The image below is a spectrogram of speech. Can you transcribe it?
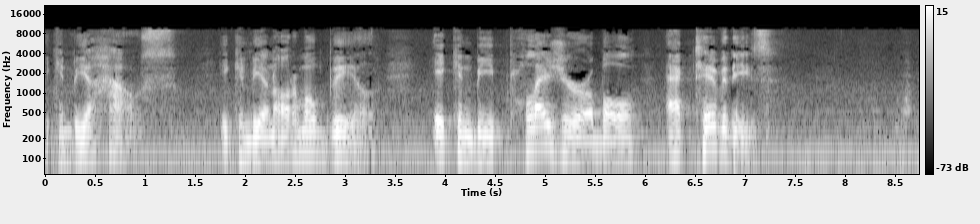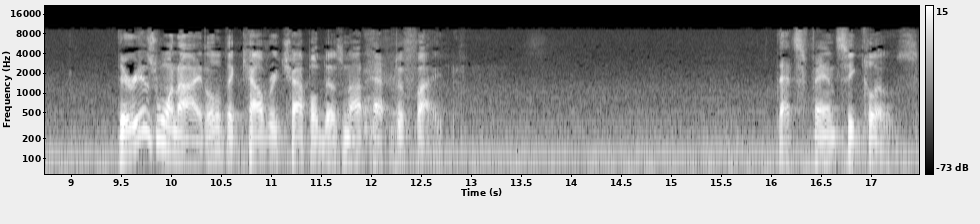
it can be a house, it can be an automobile, it can be pleasurable activities. There is one idol that Calvary Chapel does not have to fight. That's fancy clothes.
